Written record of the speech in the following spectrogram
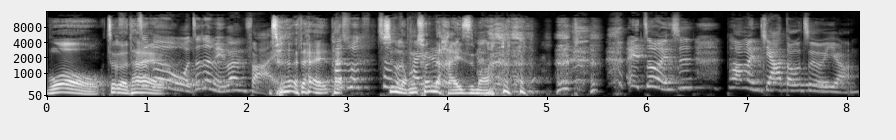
哇，这个太，这个我真的没办法，真的太，他说是农村的孩子吗？哎，重点点是他们家都这样。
